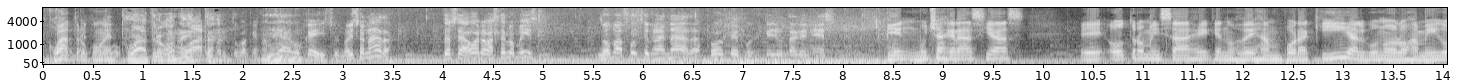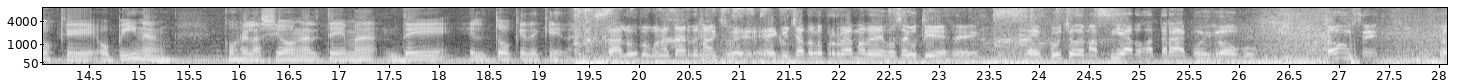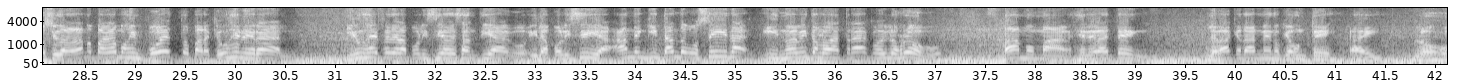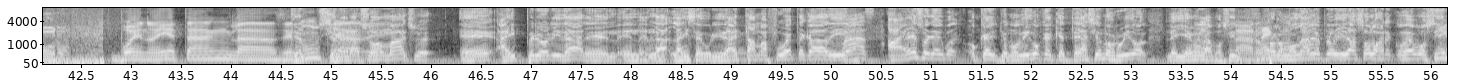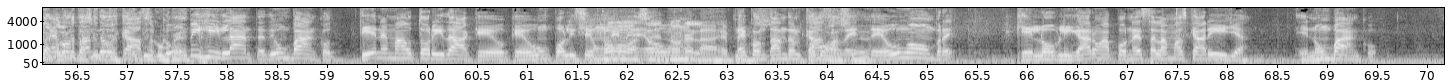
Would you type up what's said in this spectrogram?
Cuatro con esta. Cuatro con esta. ¿qué hizo? No hizo nada. Entonces ahora va a ser lo mismo. No va a funcionar nada. ¿Por qué? Porque ellos están en eso. Bien, muchas gracias. Eh, otro mensaje que nos dejan por aquí, algunos de los amigos que opinan con relación al tema de el toque de queda. Saludos, buenas tardes, Maxwell. Escuchando los programas de José Gutiérrez, escucho demasiados atracos y robos. Entonces, los ciudadanos pagamos impuestos para que un general y un jefe de la policía de Santiago y la policía anden quitando bocinas y no evitan los atracos y los robos. Vamos mal, general Ten, le va a quedar menos que un té ahí, lo juro. Bueno, ahí están las denuncias. Tiene razón, Max. Eh, hay prioridades, la, inseguridad está más fuerte cada día. A eso, ok, yo no digo que el que esté haciendo ruido le lleven la bocina, pero no darle prioridad solo a recoger bocina, que es lo que está haciendo un caso, que un vigilante de un banco tiene más autoridad que, que un policía, un, no relaje, Me pues. contando el caso de, de un hombre que lo obligaron a ponerse la mascarilla en un banco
